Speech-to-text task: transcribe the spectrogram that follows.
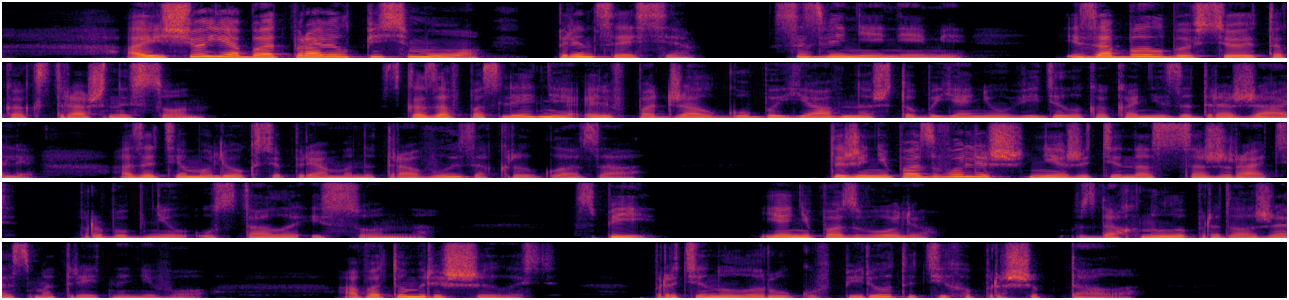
А еще я бы отправил письмо принцессе с извинениями и забыл бы все это как страшный сон. Сказав последнее, эльф поджал губы явно, чтобы я не увидела, как они задрожали, а затем улегся прямо на траву и закрыл глаза. «Ты же не позволишь нежити нас сожрать?» — пробубнил устало и сонно. «Спи, я не позволю», — вздохнула, продолжая смотреть на него. А потом решилась, протянула руку вперед и тихо прошептала.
